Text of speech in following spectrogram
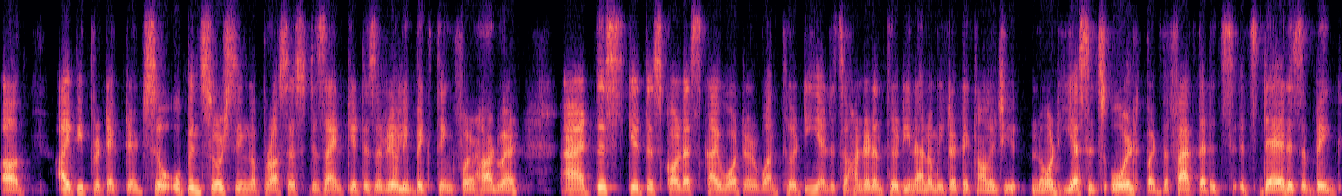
uh, IP protected. So open sourcing a process design kit is a really big thing for hardware. And this kit is called as Skywater 130, and it's 130 nanometer technology node. Yes, it's old, but the fact that it's it's there is a big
